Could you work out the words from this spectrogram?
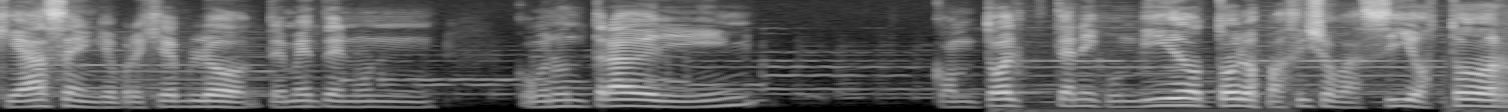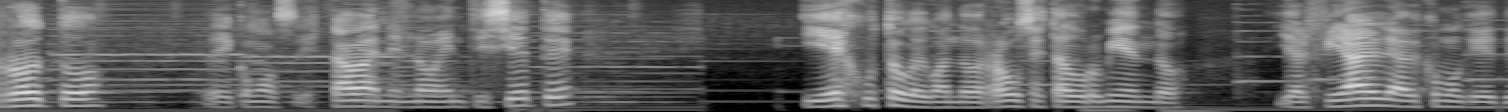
que hacen, que por ejemplo te meten un, como en un traveling con todo el Titanic hundido, todos los pasillos vacíos, todo roto, como estaba en el 97. Y es justo que cuando Rose está durmiendo. Y al final es como que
